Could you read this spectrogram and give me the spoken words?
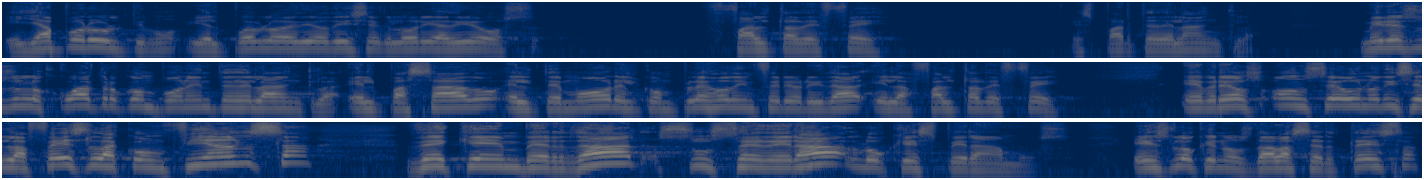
Y ya por último, y el pueblo de Dios dice, gloria a Dios, falta de fe. Es parte del ancla. Mire, esos son los cuatro componentes del ancla. El pasado, el temor, el complejo de inferioridad y la falta de fe. Hebreos 11.1 dice, la fe es la confianza de que en verdad sucederá lo que esperamos. Es lo que nos da la certeza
